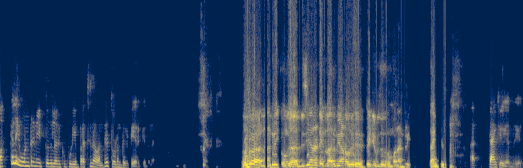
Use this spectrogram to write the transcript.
மக்களை ஒன்றிணைப்பதுல இருக்கக்கூடிய பிரச்சனை வந்து தொடர்ந்துகிட்டே இருக்கு இதுல. ரொம்ப நன்றி. உங்க பிஸியான டைம்ல அருமையான ஒரு பேட்டி கொடுத்ததுக்கு ரொம்ப நன்றி. தேங்க்யூ தேங்க்யூ கேப்ரியல்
